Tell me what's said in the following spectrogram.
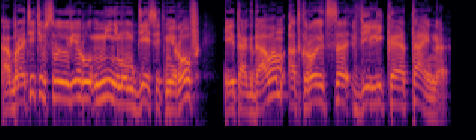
Обратите в свою веру минимум 10 миров, и тогда вам откроется великая тайна.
